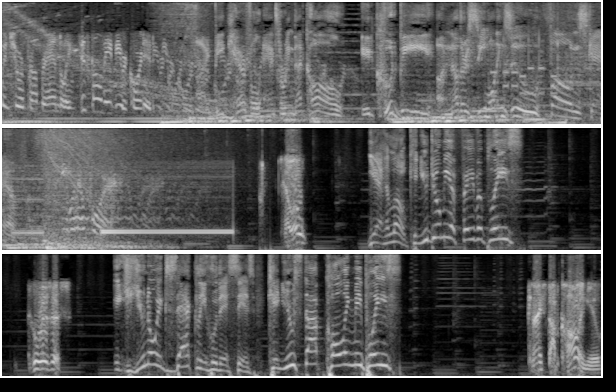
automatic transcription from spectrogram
To ensure proper handling, this call may be recorded. I'd be careful answering that call. It could be another Z Morning Zoo phone scam. Z104. Hello? Yeah, hello. Can you do me a favor, please? Who is this? You know exactly who this is. Can you stop calling me, please? Can I stop calling you?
